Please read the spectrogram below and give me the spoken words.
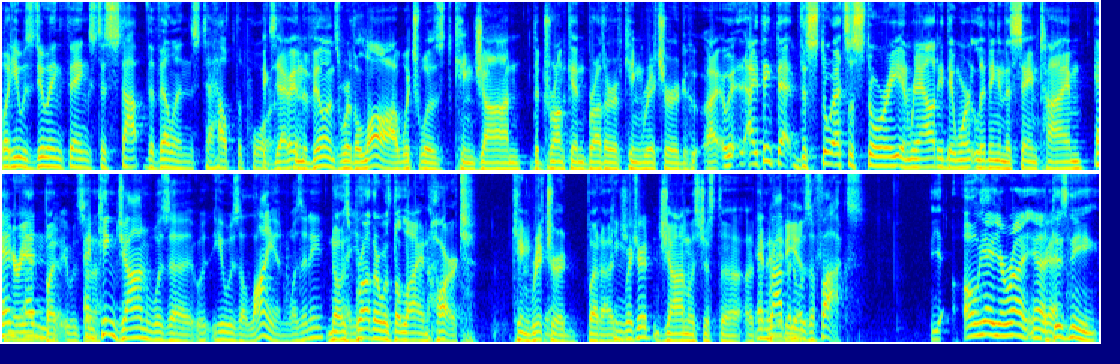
But he was doing things to stop the villains to help the poor. Exactly, and the villains were the law, which was King John, the drunken brother of King Richard. Who, I, I think that the story that's a story. In reality, they weren't living in the same time And, period, and, but it was. and a- King John was a he was a lion, wasn't he? no, his And- brother was the Lion Heart, King Richard. But uh, King Richard? John was just a, a and an Robin idiot. was a fox. Yeah. Oh yeah, you're right. Yeah, Yeah. Disney.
